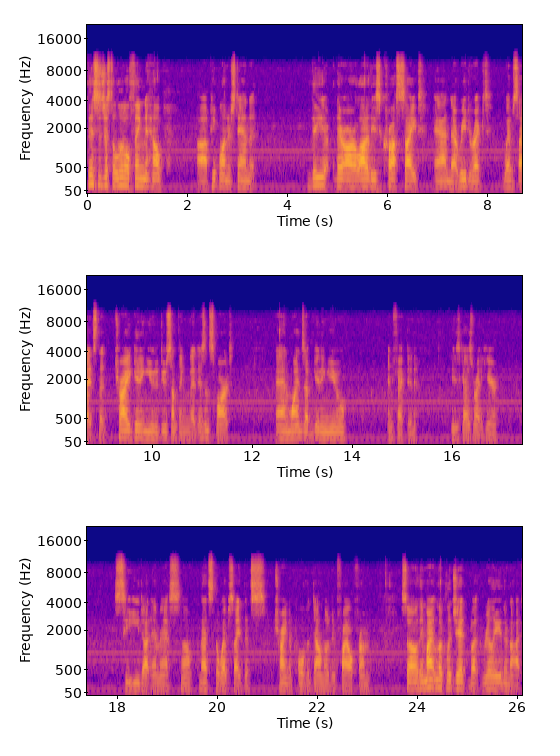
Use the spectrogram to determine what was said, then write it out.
this is just a little thing to help uh, people understand that the there are a lot of these cross-site and uh, redirect websites that try getting you to do something that isn't smart and winds up getting you infected. These guys right here. ce.ms. So that's the website that's trying to pull the downloaded file from. So they might look legit, but really they're not.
